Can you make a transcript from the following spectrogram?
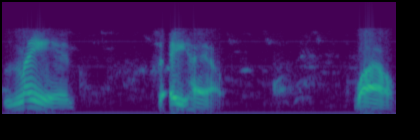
land to Ahab. Wow.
